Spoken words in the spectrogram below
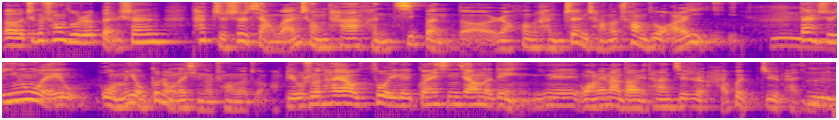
呃，这个创作者本身他只是想完成他很基本的，然后很正常的创作而已。但是因为我们有各种类型的创作者嘛，比如说他要做一个关于新疆的电影，因为王琳娜导演他接着还会继续拍新疆。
